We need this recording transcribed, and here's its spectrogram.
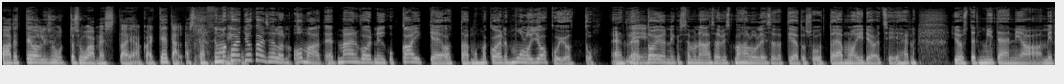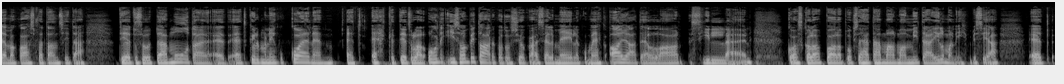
vaateteollisuutta Suomesta ja kaikkea tällaista. No mä niin koen, että jokaisella on omat, että mä en voi niinku kaikkea ottaa, mutta mä koen, että mulla on joku juttu. Että Niin. et toi on niinku semmoinen asia, mistä mä haluan lisätä tietoisuutta ja mulla on ideoita siihen just, että miten ja miten mä kasvatan sitä tietoisuutta ja muuta. Että et kyllä mä niinku koen, että et ehkä tietyllä lailla on isompi tarkoitus jokaiselle meillä, kun me ehkä ajatellaan silleen, koska loppujen lopuksi eihän tämä maailma ole mitään ilman ihmisiä. Että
